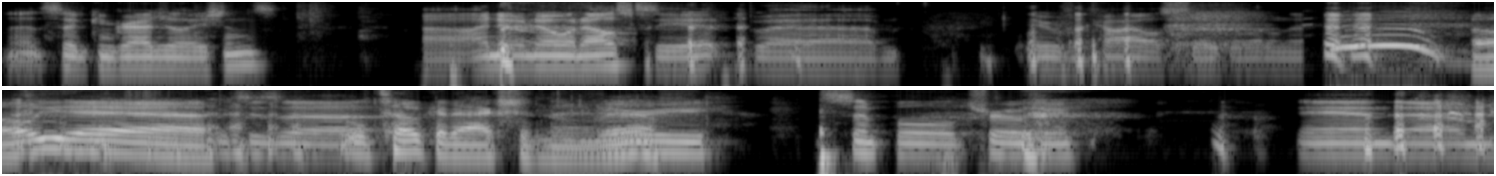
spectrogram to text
that said congratulations. Uh, I know no one else see it, but um, Maybe for Kyle's sake, I let him know. oh yeah, which is a little token action there. Very yeah. simple trophy, and um,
